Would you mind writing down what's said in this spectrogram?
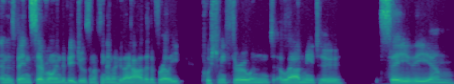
and there's been several individuals, and I think I know who they are, that have really pushed me through and allowed me to see the um,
